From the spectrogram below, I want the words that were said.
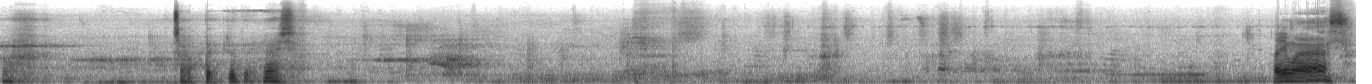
Uh. Capek juga guys. Ayo mas.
